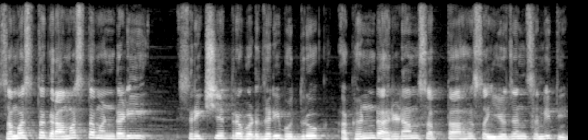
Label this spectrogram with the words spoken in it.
समस्त ग्रामस्थ मंडळी श्री क्षेत्र वडझरी बुद्रुक अखंड हरिणाम सप्ताह संयोजन समिती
